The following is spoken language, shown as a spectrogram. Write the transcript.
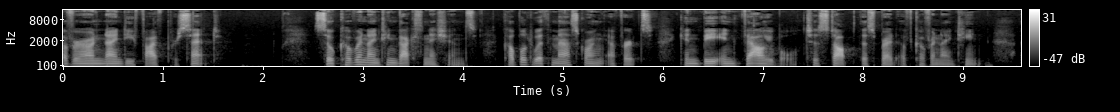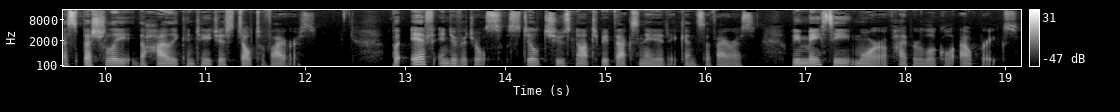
of around 95%. So, COVID 19 vaccinations coupled with mass growing efforts, can be invaluable to stop the spread of COVID 19, especially the highly contagious Delta virus. But if individuals still choose not to be vaccinated against the virus, we may see more of hyperlocal outbreaks.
